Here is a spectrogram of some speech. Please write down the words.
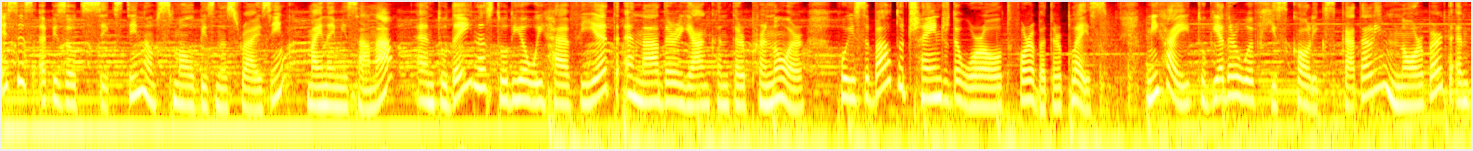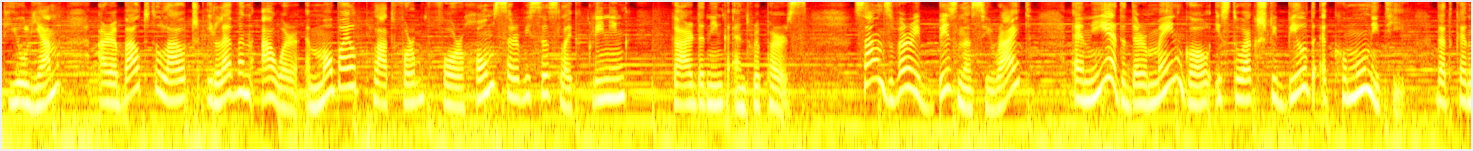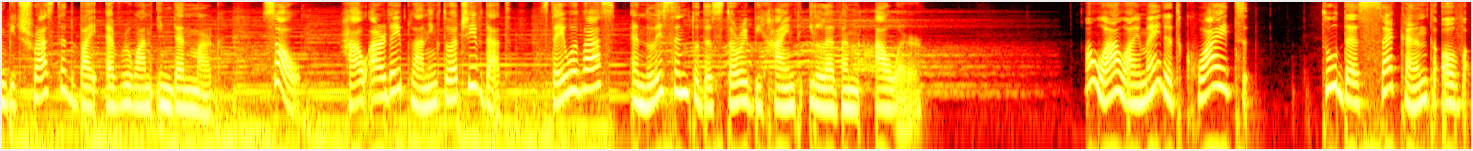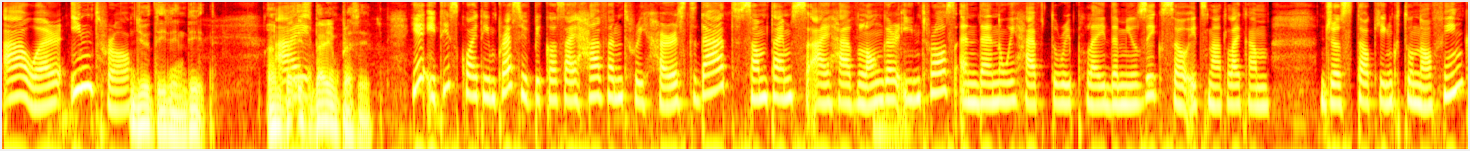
This is episode 16 of Small Business Rising. My name is Anna, and today in the studio we have yet another young entrepreneur who is about to change the world for a better place. Mihai, together with his colleagues Katalin, Norbert, and Julian, are about to launch 11 Hour, a mobile platform for home services like cleaning, gardening, and repairs. Sounds very businessy, right? And yet, their main goal is to actually build a community that can be trusted by everyone in Denmark. So, how are they planning to achieve that? Stay with us and listen to the story behind 11 Hour. Oh wow, I made it quite to the second of our intro. You did indeed. And I- it's very impressive. Yeah, it is quite impressive because I haven't rehearsed that. Sometimes I have longer intros and then we have to replay the music, so it's not like I'm just talking to nothing.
